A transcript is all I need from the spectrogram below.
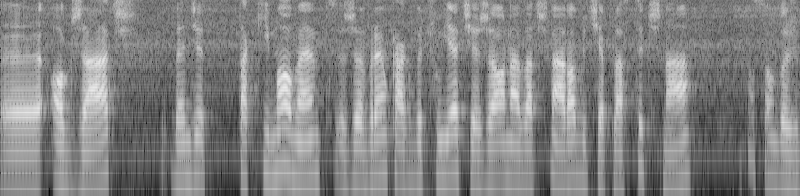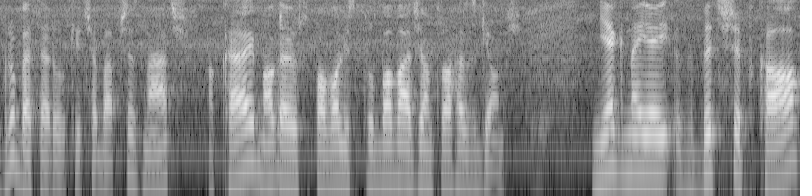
e, ogrzać. Będzie taki moment, że w rękach wyczujecie, że ona zaczyna robić się plastyczna. No, są dość grube te rurki, trzeba przyznać. Ok, mogę już powoli spróbować ją trochę zgiąć. Nie gnę jej zbyt szybko.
